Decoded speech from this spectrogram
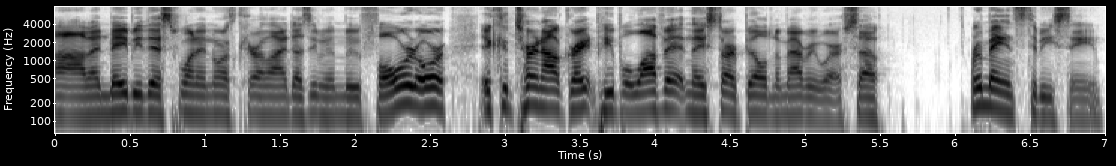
Um, and maybe this one in North Carolina doesn't even move forward, or it could turn out great and people love it and they start building them everywhere. So remains to be seen.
